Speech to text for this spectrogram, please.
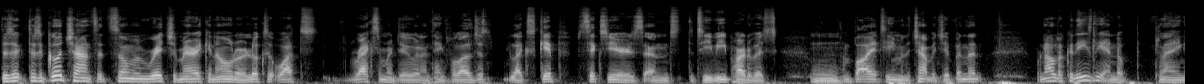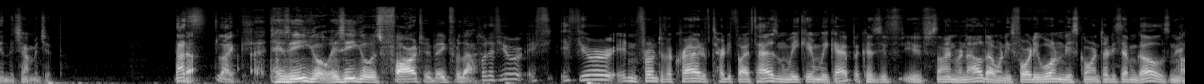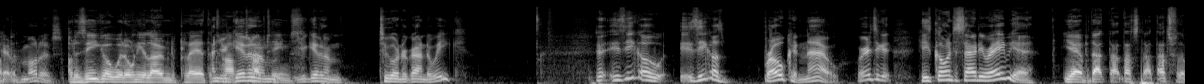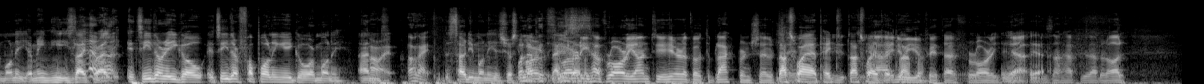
There's a there's a good chance that some rich American owner looks at what Wrexham are doing and thinks, well, I'll just like skip six years and the TV part of it mm. and buy a team in the championship, and then Ronaldo could easily end up playing in the championship. That's like. Uh, his ego. His ego is far too big for that. But if you're if if you're in front of a crowd of thirty five thousand week in week out because you've you've signed Ronaldo and he's forty one and he's scoring thirty seven goals and you're getting but- promoted But his ego would only allow him to play at the and you're top, giving top him teams. you're giving him two hundred grand a week. His ego his ego's broken now. Where's he? Get? He's going to Saudi Arabia. Yeah, but that, that that's that, that's for the money. I mean, he's like, Yeah, right, but- it's either ego, it's either footballing ego or money. And All right, okay. the Saudi money is just. Well, look, next it's- We already have Rory on to hear about the Blackburn shout. That's why I picked- that's why I yeah, picked I knew you Blackburn. picked that for Rory. Yeah, Yeah, yeah. he's not happy with that at all.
